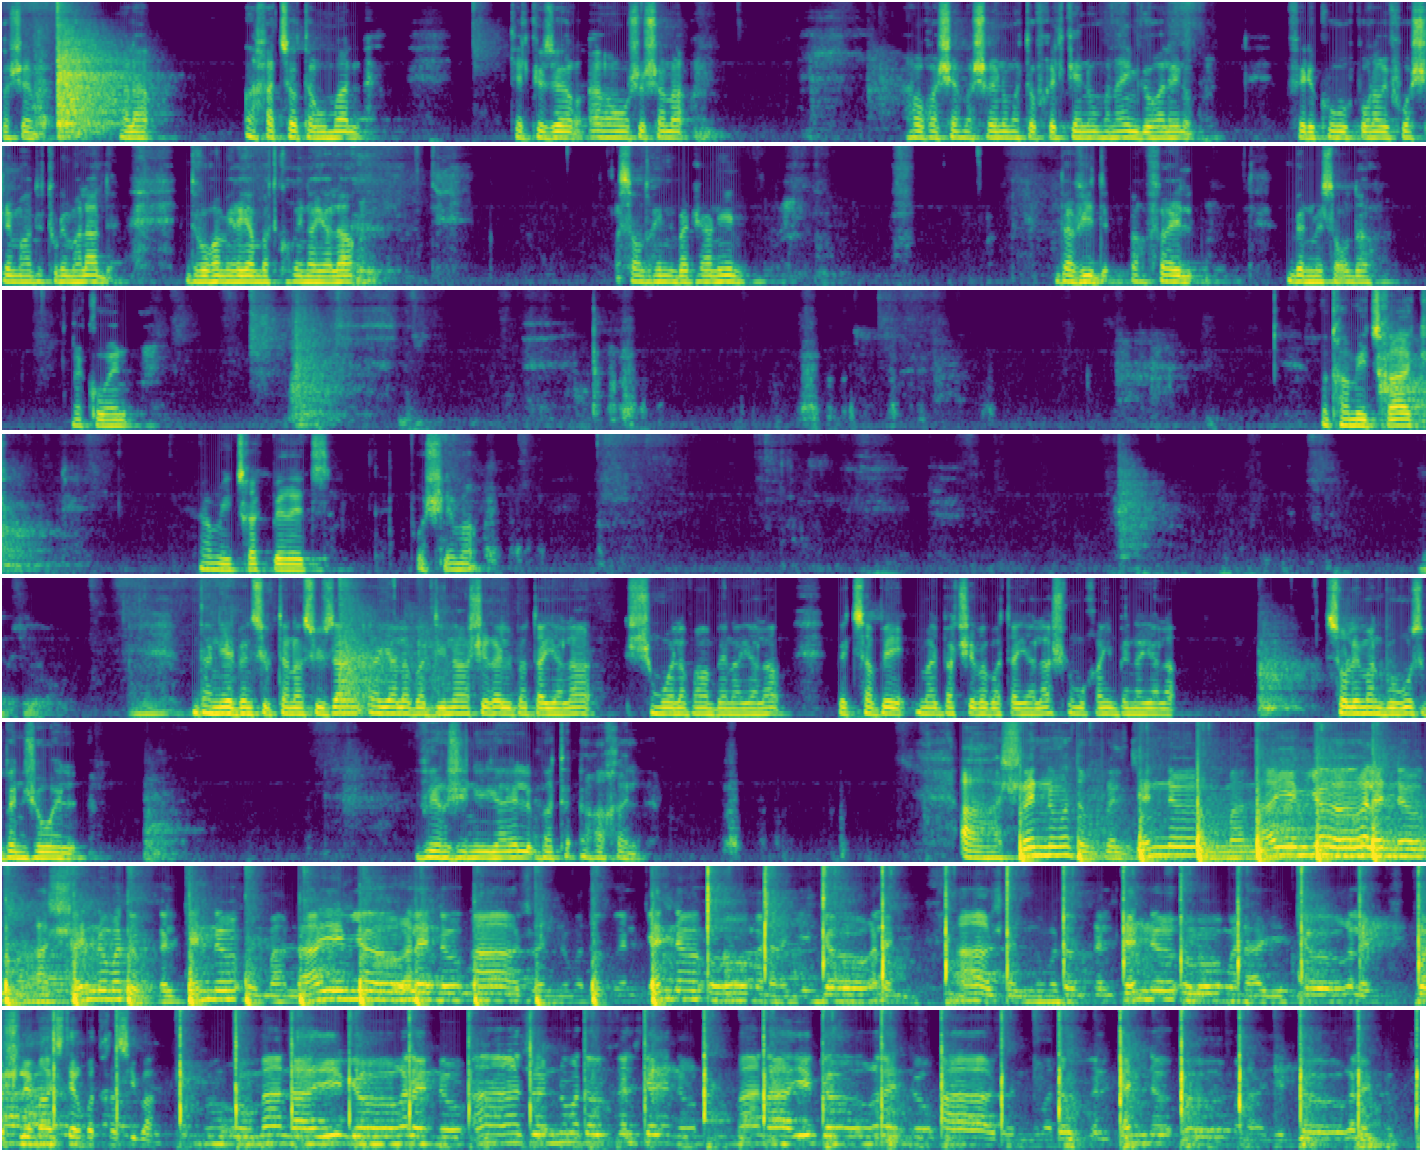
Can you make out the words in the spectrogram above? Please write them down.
Hachem. Voilà, Achatzot Aouman, quelques heures avant Rosh Hashanah. Aor Hashem, Ashrenu Matov Chelkenu, Manaim Goralenu. Fait le cours pour la refoua shlema de tous les malades. Dvora Myriam Bat Korina Yala, Sandrine Badjanin, David Raphaël Ben Mesouda, la Cohen. Notre ami Yitzhak, ami Yitzhak Peretz, Daniel Ben Sultana Suzanne, Ayala Badina, Shirel Batayala, Shmuel Avraham Ben Ayala, Betsabe, Maïbatsheva Batayala, Shlomo Chaim Ben Ayala, Soleiman Bourous Ben Joël, Virginie Yael Bat Rachel. אשרנו מה טוב חלקנו, ומנעים יורלנו. Ashenu matukel kenu umanayim yo alenu Ashenu matukel kenu umanayim yo alenu Ashenu matukel kenu umanayim yo alenu Vashlema Esther Batrasiva umanayim yo alenu Ashenu matukel kenu umanayim yo alenu Ashenu matukel kenu umanayim yo alenu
